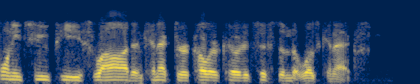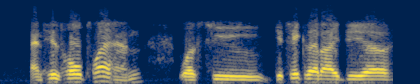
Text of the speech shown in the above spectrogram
22-piece rod and connector color-coded system that was K'NEX. And his whole plan was to take that idea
